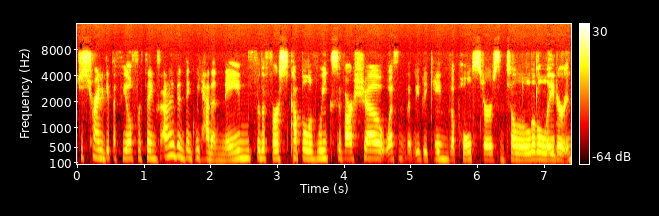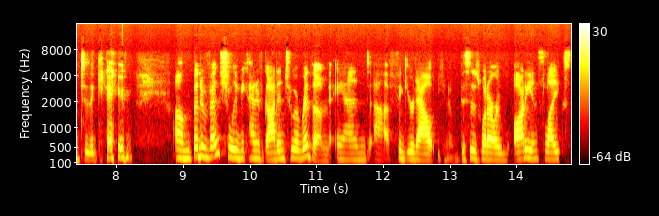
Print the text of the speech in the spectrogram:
just trying to get the feel for things. I don't even think we had a name for the first couple of weeks of our show. It wasn't that we became the pollsters until a little later into the game. Um, but eventually we kind of got into a rhythm and uh, figured out, you know, this is what our audience likes.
